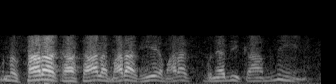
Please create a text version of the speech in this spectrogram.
انہوں سارا کا سال ہمارا یہ ہمارا بنیادی کام نہیں ہے۔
